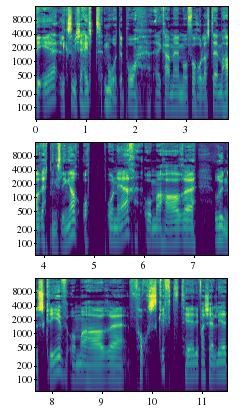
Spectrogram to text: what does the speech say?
det er liksom ikke helt måte på eh, hva vi må forholde oss til. Vi har retningslinjer opp og ned, og vi har eh, rundskriv, og vi har eh, forskrift til de forskjellige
